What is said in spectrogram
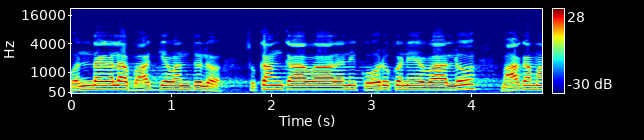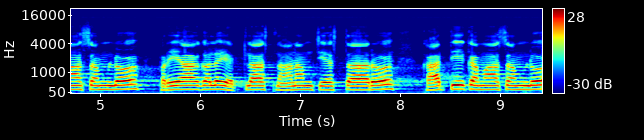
పొందగల భాగ్యవంతులు. సుఖం కావాలని కోరుకునే వాళ్ళు మాఘమాసంలో ప్రయాగలో ఎట్లా స్నానం చేస్తారో కార్తీక మాసంలో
